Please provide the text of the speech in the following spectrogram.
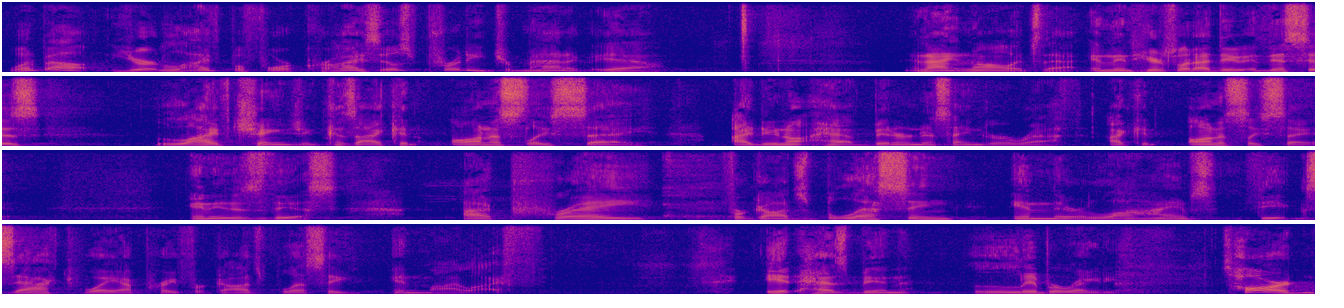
What about your life before Christ? It was pretty dramatic. Yeah. And I acknowledge that. And then here's what I do. And this is life changing because I can honestly say I do not have bitterness, anger, or wrath. I can honestly say it. And it is this I pray for God's blessing in their lives the exact way I pray for God's blessing in my life. It has been liberating. It's hard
